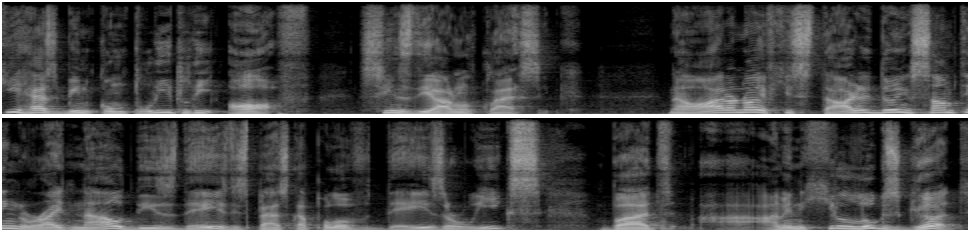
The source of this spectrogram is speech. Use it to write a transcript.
he has been completely off since the Arnold Classic. Now, I don't know if he started doing something right now, these days, these past couple of days or weeks, but I mean, he looks good.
